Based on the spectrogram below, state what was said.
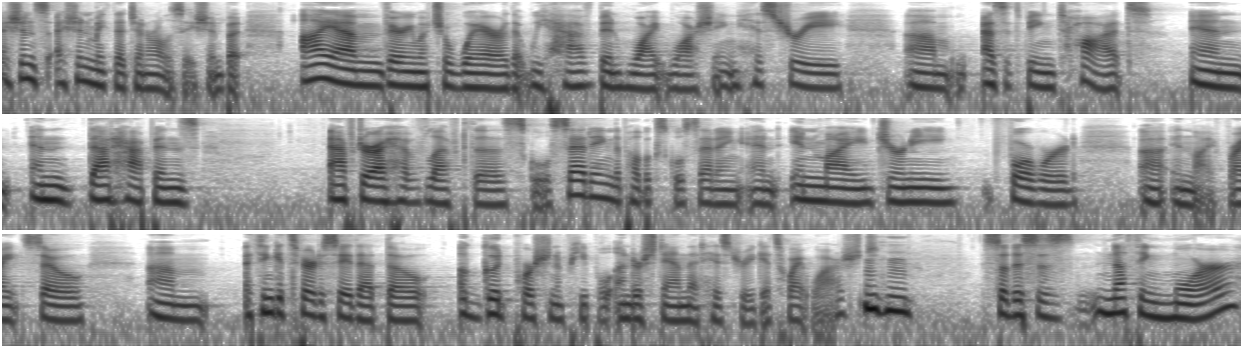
I shouldn't I shouldn't make that generalization but I am very much aware that we have been whitewashing history um, as it's being taught. And and that happens after I have left the school setting the public school setting and in my journey forward uh, in life right? So um, I think it's fair to say that though a good portion of people understand that history gets whitewashed. So this is nothing more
